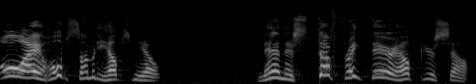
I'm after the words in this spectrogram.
Oh, I hope somebody helps me out." Man, there's stuff right there. Help yourself.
